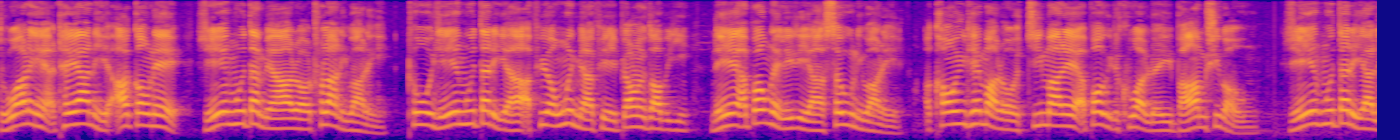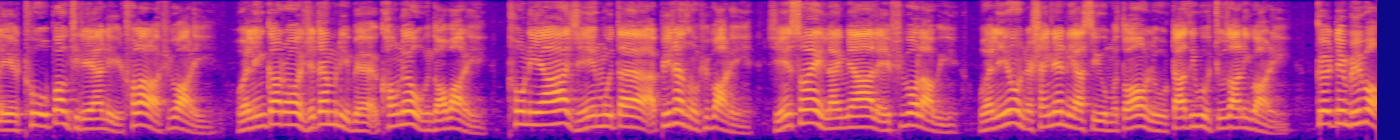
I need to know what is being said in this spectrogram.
ဒိုဝါရင်အထက်ကနေအားကောင်းတဲ့ရင်းအငွေ့တက်များကတော့ထွက်လာနေပါတယ်ထိုရင်းအငွေ့တက်တွေကအဖြူအောင်ငွေ့များဖြစ်ပြောင်းလဲသွားပြီးနေရန်အပေါက်ငယ်လေးတွေကစုပ်နေပါတယ်အခေါင်းကြီးထဲမှာတော့ကြီးမားတဲ့အပေါက်ကြီးတစ်ခုကလွယ်ပြီးဘာမှမရှိပါဘူး။ရင်းငွေ့တက်တွေကလည်းထိုအပေါက်ကြီးတွေကနေထွက်လာတာဖြစ်ပါတယ်။ဝယ်လင်ကတော့ရက်တက်မနေပဲအခေါင်းထဲကိုဝင်သွားပါတယ်။ ထိုနေရာကရင်းငွေ့တက်အပြည့်ထက်ဆုံးဖြစ်ပါတယ်။ရင်းစွမ်းရင်လိုင်းများကလည်းဖြစ်ပေါ်လာပြီးဝယ်လင်ကိုနှဆိုင်တဲ့နေရာစီကိုမတော်အောင်လို့တားဆီးဖို့ကြိုးစားနေပါတယ်။ကဲတင်ပေးပါ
